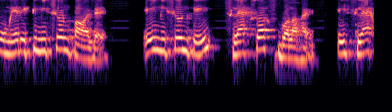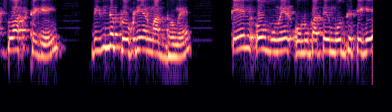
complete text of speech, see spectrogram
মোমের একটি মিশ্রণ পাওয়া যায়। এই মিশ্রণকেই স্ল্যাক্স ওয়াক্স বলা হয়। এই স্ল্যাক্স ওয়াক্স থেকেই বিভিন্ন প্রক্রিয়ার মাধ্যমে তেল ও মোমের অনুপাতের মধ্যে থেকে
